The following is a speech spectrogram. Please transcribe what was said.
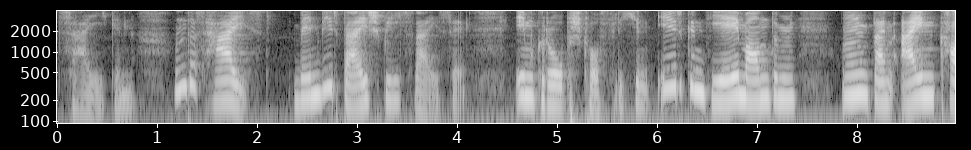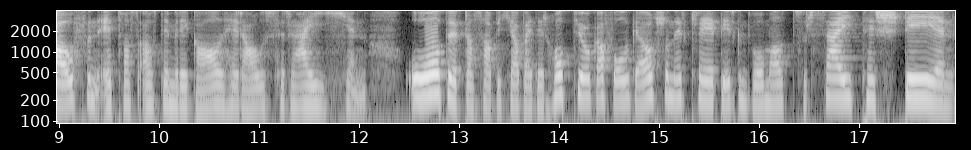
zeigen. Und das heißt, wenn wir beispielsweise im grobstofflichen irgendjemandem beim Einkaufen etwas aus dem Regal herausreichen oder, das habe ich ja bei der Hot Yoga Folge auch schon erklärt, irgendwo mal zur Seite stehen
